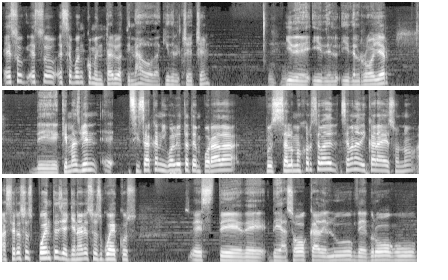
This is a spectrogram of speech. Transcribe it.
eso, eso, ese buen comentario atinado de aquí del Cheche y, de, y, del, y del Roger, de que más bien eh, si sacan igual de otra temporada, pues a lo mejor se, va, se van a dedicar a eso, ¿no? A hacer esos puentes y a llenar esos huecos este, de, de Ahsoka, de Luke, de Grogu.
